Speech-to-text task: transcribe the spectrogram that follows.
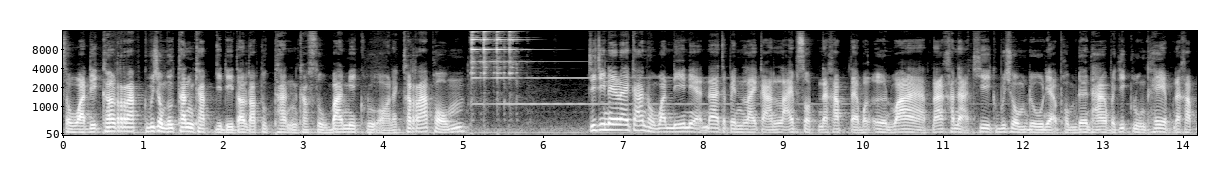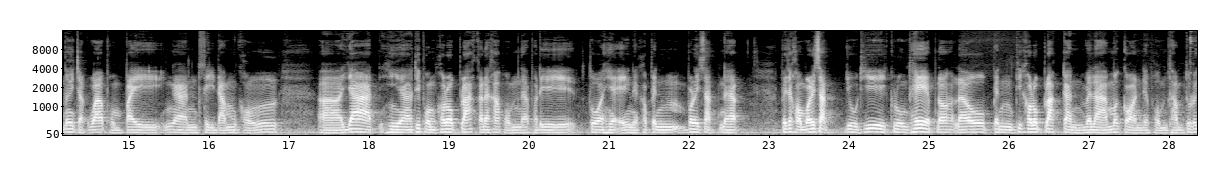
สวัสดีครับ คุณผู้ชมทุกท่านครับ ยินดีต้อนรับทุกท่านเข้าสู่บ้านมีครูอ๋อนะครับผม จริงๆ ในรายการของวันนี้เนี่ยน่าจะเป็นรายการไลฟ์สดนะครับ แต่บังเอิญว่าณขณะที่คุณผู้ชมดูเนี่ยผมเดินทางไปที่กรุงเทพนะครับ เนื่องจากว่าผมไปงานสีดำของญาติเฮียที่ผมเคารพรักนะครับ ผมนะพอดีตัวเฮียเองเนี่ยเขาเป็นบริษัทนะครับเป็นเจ้าของบริษัทอยู่ที่กรุงเทพเนาะแล้วเป็นที่เคารพรักกันเวลาเมื่อก่อนเนี่ยผมทำธุร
